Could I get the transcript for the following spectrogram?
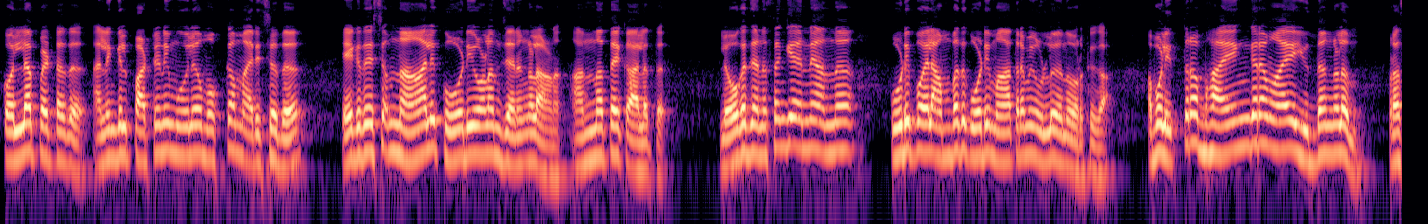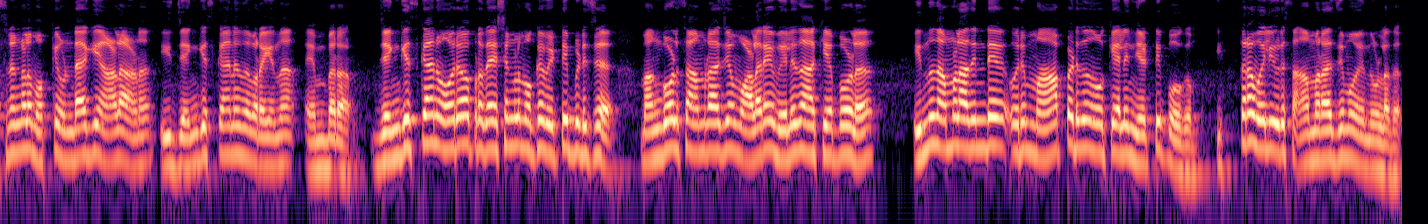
കൊല്ലപ്പെട്ടത് അല്ലെങ്കിൽ പട്ടിണി മൂലവും ഒക്കെ മരിച്ചത് ഏകദേശം നാല് കോടിയോളം ജനങ്ങളാണ് അന്നത്തെ കാലത്ത്. ലോക ജനസംഖ്യ തന്നെ അന്ന് കൂടിപ്പോയാൽ അമ്പത് കോടി മാത്രമേ ഉള്ളൂ എന്ന് ഓർക്കുക. അപ്പോൾ ഇത്ര ഭയങ്കരമായ യുദ്ധങ്ങളും പ്രശ്നങ്ങളും ഒക്കെ ഉണ്ടാക്കിയ ആളാണ് ഈ ജംഗിസ് ഖാൻ എന്ന് പറയുന്ന എംബറർ. ജംഗിസ് ഖാൻ ഓരോ പ്രദേശങ്ങളും ഒക്കെ വെട്ടിപ്പിടിച്ച് മംഗോൾ സാമ്രാജ്യം വളരെ വലുതാക്കിയപ്പോൾ ഇന്ന് നമ്മൾ അതിന്റെ ഒരു മാപ്പ് എടുത്ത് നോക്കിയാലും ഞെട്ടിപ്പോകും. ഇത്ര വലിയൊരു സാമ്രാജ്യമോ എന്നുള്ളത്.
